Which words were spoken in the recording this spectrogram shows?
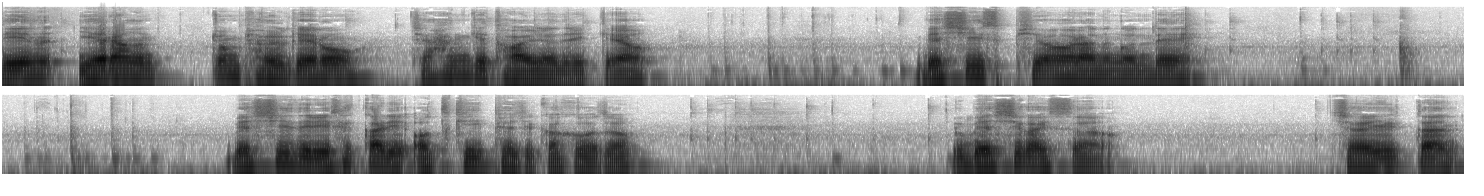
얘는, 얘랑은 좀 별개로 제가 한 개 더 알려드릴게요. 메시 스피어라는 건데 메시들이 색깔이 어떻게 입혀질까 그거죠. 이 메시가 있어요. 제가 일단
